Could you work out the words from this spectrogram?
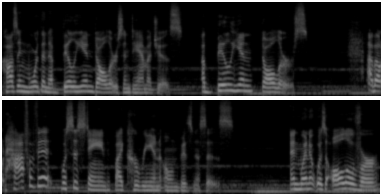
causing more than a billion dollars in damages. A billion dollars. About half of it was sustained by Korean owned businesses. And when it was all over,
